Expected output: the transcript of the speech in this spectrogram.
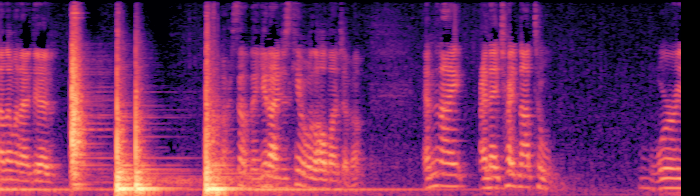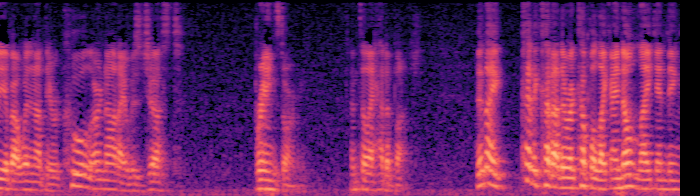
another one I did, or something. You know, I just came up with a whole bunch of them, and then I and I tried not to worry about whether or not they were cool or not. I was just brainstorming until I had a bunch. Then I kind of cut out. There were a couple like I don't like ending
